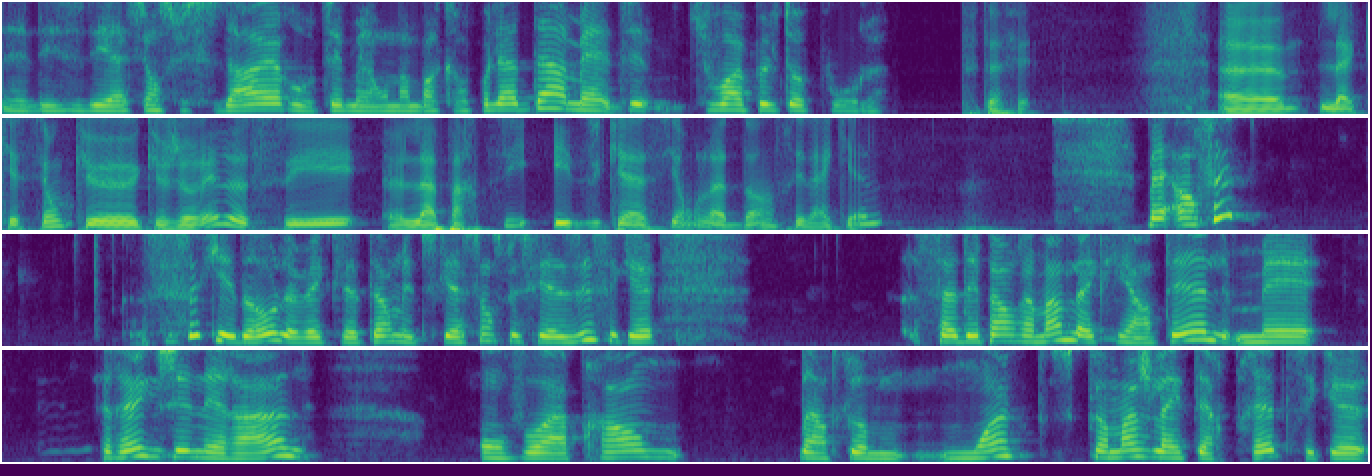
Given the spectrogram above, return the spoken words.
euh, des idéations suicidaires, ou, mais on n'embarquera pas là-dedans, mais tu vois un peu le topo. Là. Tout à fait. la question que, que j'aurais, c'est la partie éducation là-dedans, c'est laquelle? Ben, en fait, c'est ça qui est drôle avec le terme éducation spécialisée, c'est que ça dépend vraiment de la clientèle, mais règle générale, on va apprendre, ben, en tout cas, moi, comment je l'interprète, c'est que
